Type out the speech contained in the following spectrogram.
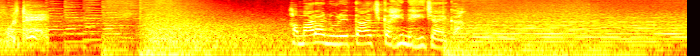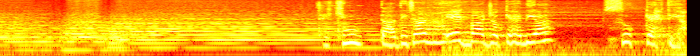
मुर्दे हमारा नूरे ताज कहीं नहीं जाएगा। लेकिन दादी जान हम एक बार जो कह दिया सो कह दिया।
